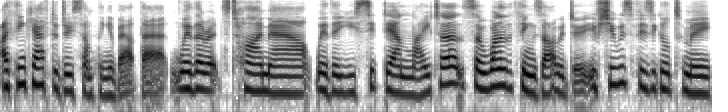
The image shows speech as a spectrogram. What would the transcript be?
I think you have to do something about that, whether it's time out, whether you sit down later. So, one of the things I would do, if she was physical to me,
